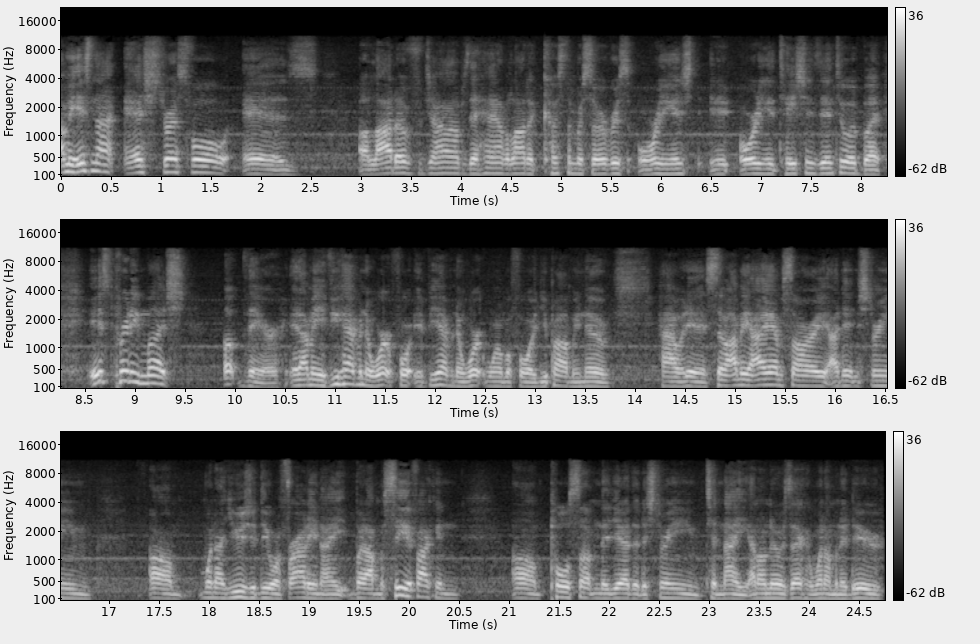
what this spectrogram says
I mean, it's not as stressful as a lot of jobs that have a lot of customer service orient orientations into it, but it's pretty much up there. And I mean, if you happen to work for, if you happen to work one before, you probably know how it is. So I mean, I am sorry I didn't stream um, when I usually do on Friday night, but I'm gonna see if I can um, pull something together to stream tonight. I don't know exactly what I'm gonna do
